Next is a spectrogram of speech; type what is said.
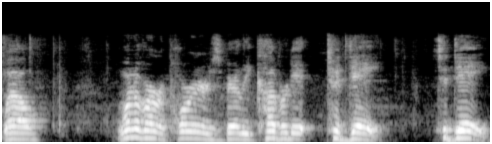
Well, one of our reporters barely covered it today. Today.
